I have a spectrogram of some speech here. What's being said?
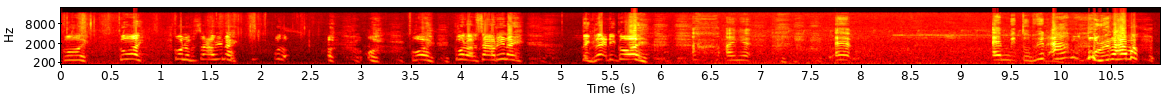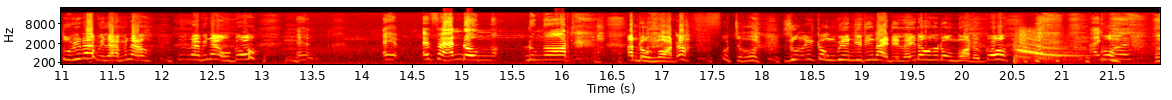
cô ơi cô ơi cô làm sao thế này? Ôi, cô ơi cô làm sao thế này? Tỉnh lại đi cô ơi. Anh ơi Em Em bị tụt huyết áp. Tụt huyết áp à? Tụt huyết áp phải làm thế nào? Làm thế nào của cô? Em Em Em phải ăn đồ ngọt Đồ ngọt. Ăn đồ ngọt á? Ôi trời ơi giữa cái công viên như thế này để lấy đâu ra đồ ngọt hả cô? Anh cô ơi hả?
